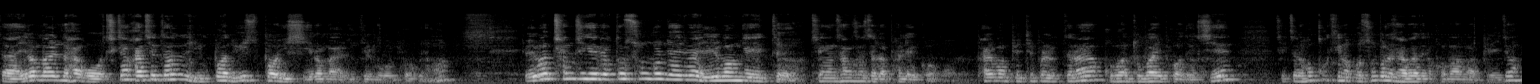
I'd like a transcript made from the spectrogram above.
자, 이런 말도 하고 직전 같이 했던 6번 위스퍼 이씨 이런 말 인기를 먹을 거고요. 1번 천지개벽도 승군전이지만 1번 게이트 지금 상승세가 팔릴 거고 8번 뷰티플렉트나 9번 두바이 포드 역시 직전 호쿠키 놓고 승부를 잡아야 되는 고마운 마필이죠.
